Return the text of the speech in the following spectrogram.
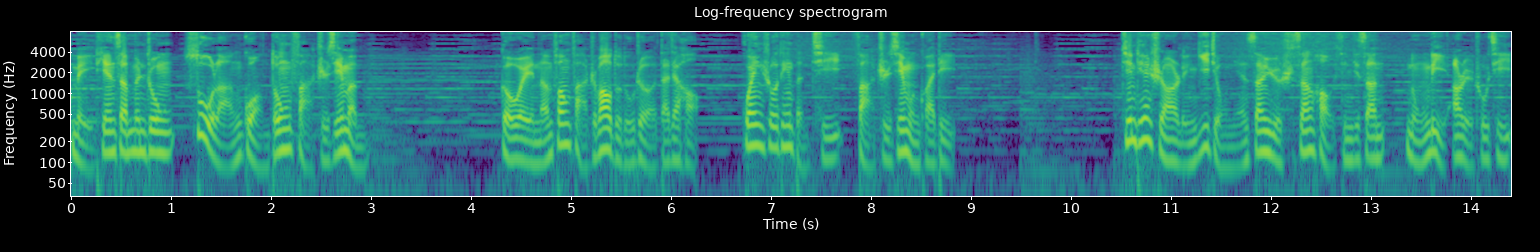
每天三分钟，速览广东法治新闻。各位南方法制报的读者，大家好，欢迎收听本期法治新闻快递。今天是二零一九年三月十三号，星期三，农历二月初七。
